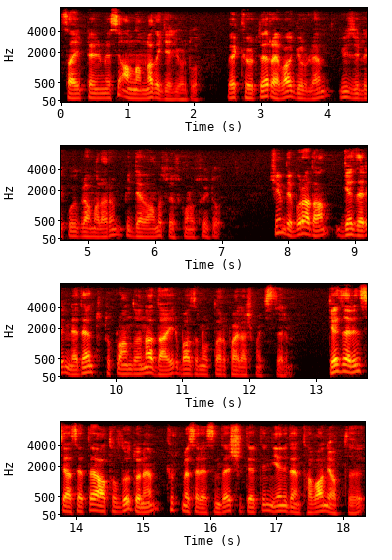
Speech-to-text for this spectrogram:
sahiplenilmesi anlamına da geliyordu ve körde reva görülen 100 yıllık uygulamaların bir devamı söz konusuydu. Şimdi buradan Gezer'in neden tutuklandığına dair bazı notları paylaşmak isterim. Gezer'in siyasete atıldığı dönem Kürt meselesinde şiddetin yeniden tavan yaptığı,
